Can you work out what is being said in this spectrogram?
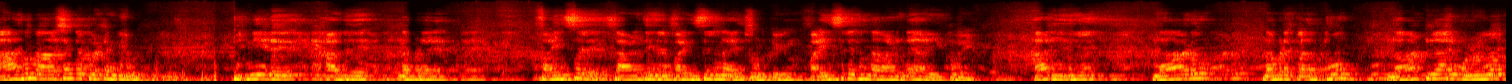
ആദ്യം ആശങ്കപ്പെട്ടെങ്കിലും പിന്നീട് അത് നമ്മുടെ ഫൈസൽ താഴത്തെ ഫൈസലിന് അയച്ചു കൊടുക്കുകയും ഫൈസൽ ഇത് നാടിനെ അറിയിക്കുകയും ആ രീതിയിൽ നാടും നമ്മുടെ ക്ലബും നാട്ടുകാരും മുഴുവൻ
